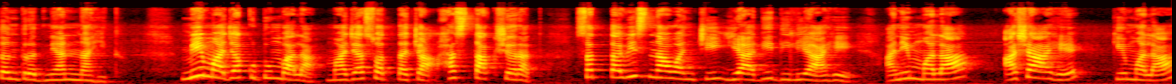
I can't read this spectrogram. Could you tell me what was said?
तंत्रज्ञान नाहीत. मी माझ्या कुटुंबाला माझ्या स्वतःच्या हस्ताक्षरात सत्तावीस नावांची यादी दिली आहे आणि मला आशा आहे की मला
